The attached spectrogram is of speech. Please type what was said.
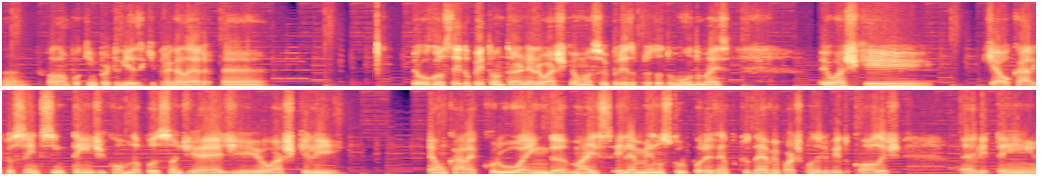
Uh, falar um pouquinho em português aqui pra galera. Uh, eu gostei do Peyton Turner, eu acho que é uma surpresa para todo mundo, mas eu acho que, que é o cara que o Saints entende como da posição de Ed. Eu acho que ele é um cara cru ainda, mas ele é menos cru, por exemplo, que o Davenport quando ele veio do college. Ele tem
